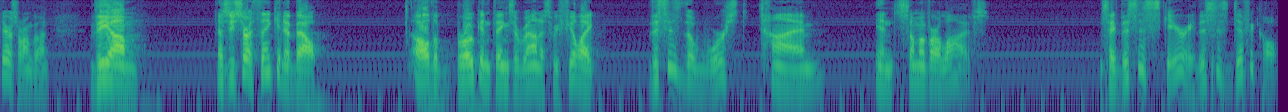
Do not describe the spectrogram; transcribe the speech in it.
there's where I'm going. The um, as we start thinking about all the broken things around us, we feel like this is the worst time in some of our lives. And say, this is scary. This is difficult.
